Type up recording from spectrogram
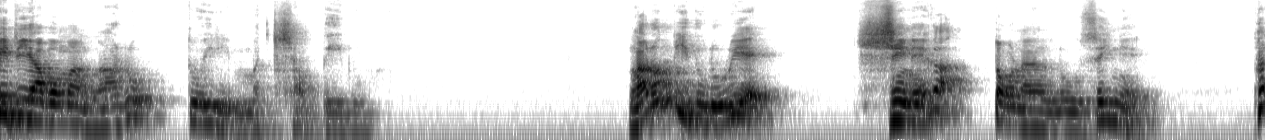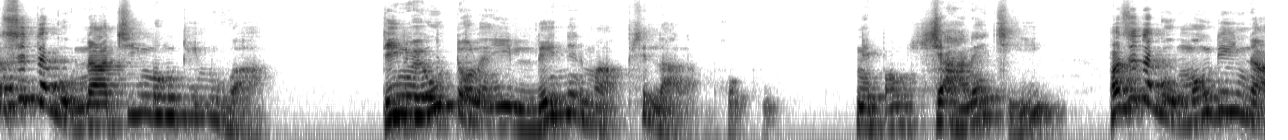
ပီတီယာပေါ်မှာငါတို့တွေးပြီးမချောက်သေးဘူးငါတို့ပြည်သူလူတွေရဲ့ရှင်တွေကတော်လန်လူစိတ်နဲ့ဖက်စစ်တပ်ကိုနာချီမုန်းတီးမှုဟာဒီຫນွေဦးတော်လန်ကြီးလေးနှစ်မှဖြစ်လာတာမဟုတ်ဘူးနှစ်ပေါင်းယာနဲ့ချီဖက်စစ်တပ်ကိုမုန်းတီးနာ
